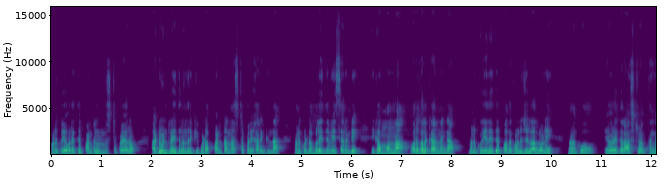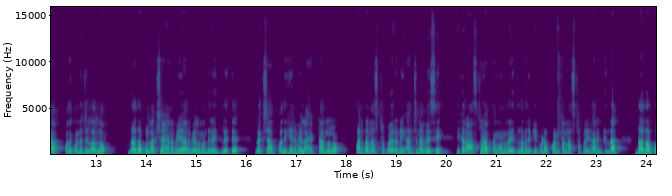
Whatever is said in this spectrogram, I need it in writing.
మనకు ఎవరైతే పంటలు నష్టపోయారో అటువంటి రైతులందరికీ కూడా పంట నష్టపరిహారం కింద మనకు డబ్బులు అయితే వేశారండి. ఇక మొన్న వరదల కారణంగా మనకు ఏదైతే పదకొండు జిల్లాల్లోని మనకు ఎవరైతే రాష్ట్ర వ్యాప్తంగా పదకొండు జిల్లాల్లో దాదాపు లక్ష ఎనభై ఆరు వేల మంది రైతులైతే లక్ష పదిహేను వేల హెక్టార్లలో పంట నష్టపోయారని అంచనా వేసి ఇక రాష్ట్ర వ్యాప్తంగా ఉన్న రైతులందరికీ కూడా పంట నష్టపరిహారం కింద దాదాపు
